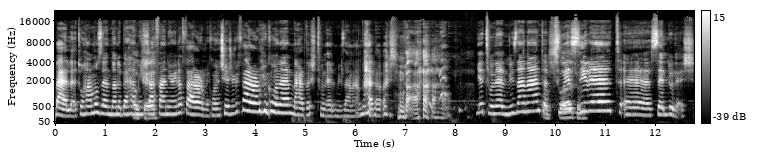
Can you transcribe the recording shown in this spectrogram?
بله تو همون زندان به همین اوکی. خفنی و اینا فرار می‌کنه. چجوری فرار می‌کنه؟ مرداش تونل می‌زنن براش. یه تونل می‌زنن تا تو. زیر سلولش.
